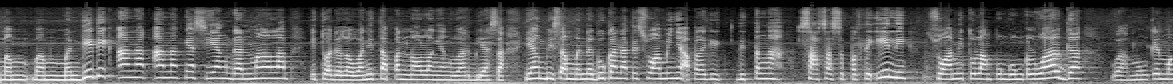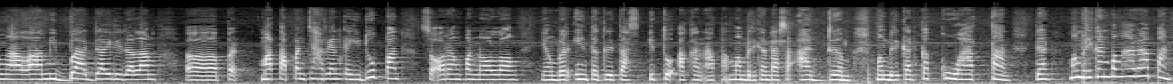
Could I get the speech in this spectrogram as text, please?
mendidik anak-anaknya siang dan malam. Itu adalah wanita penolong yang luar biasa. Yang bisa meneguhkan hati suaminya apalagi di tengah sasa seperti ini, suami tulang punggung keluarga, wah mungkin mengalami badai di dalam uh, pe mata pencarian kehidupan, seorang penolong yang berintegritas itu akan apa? Memberikan rasa adem, memberikan kekuatan dan memberikan pengharapan.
